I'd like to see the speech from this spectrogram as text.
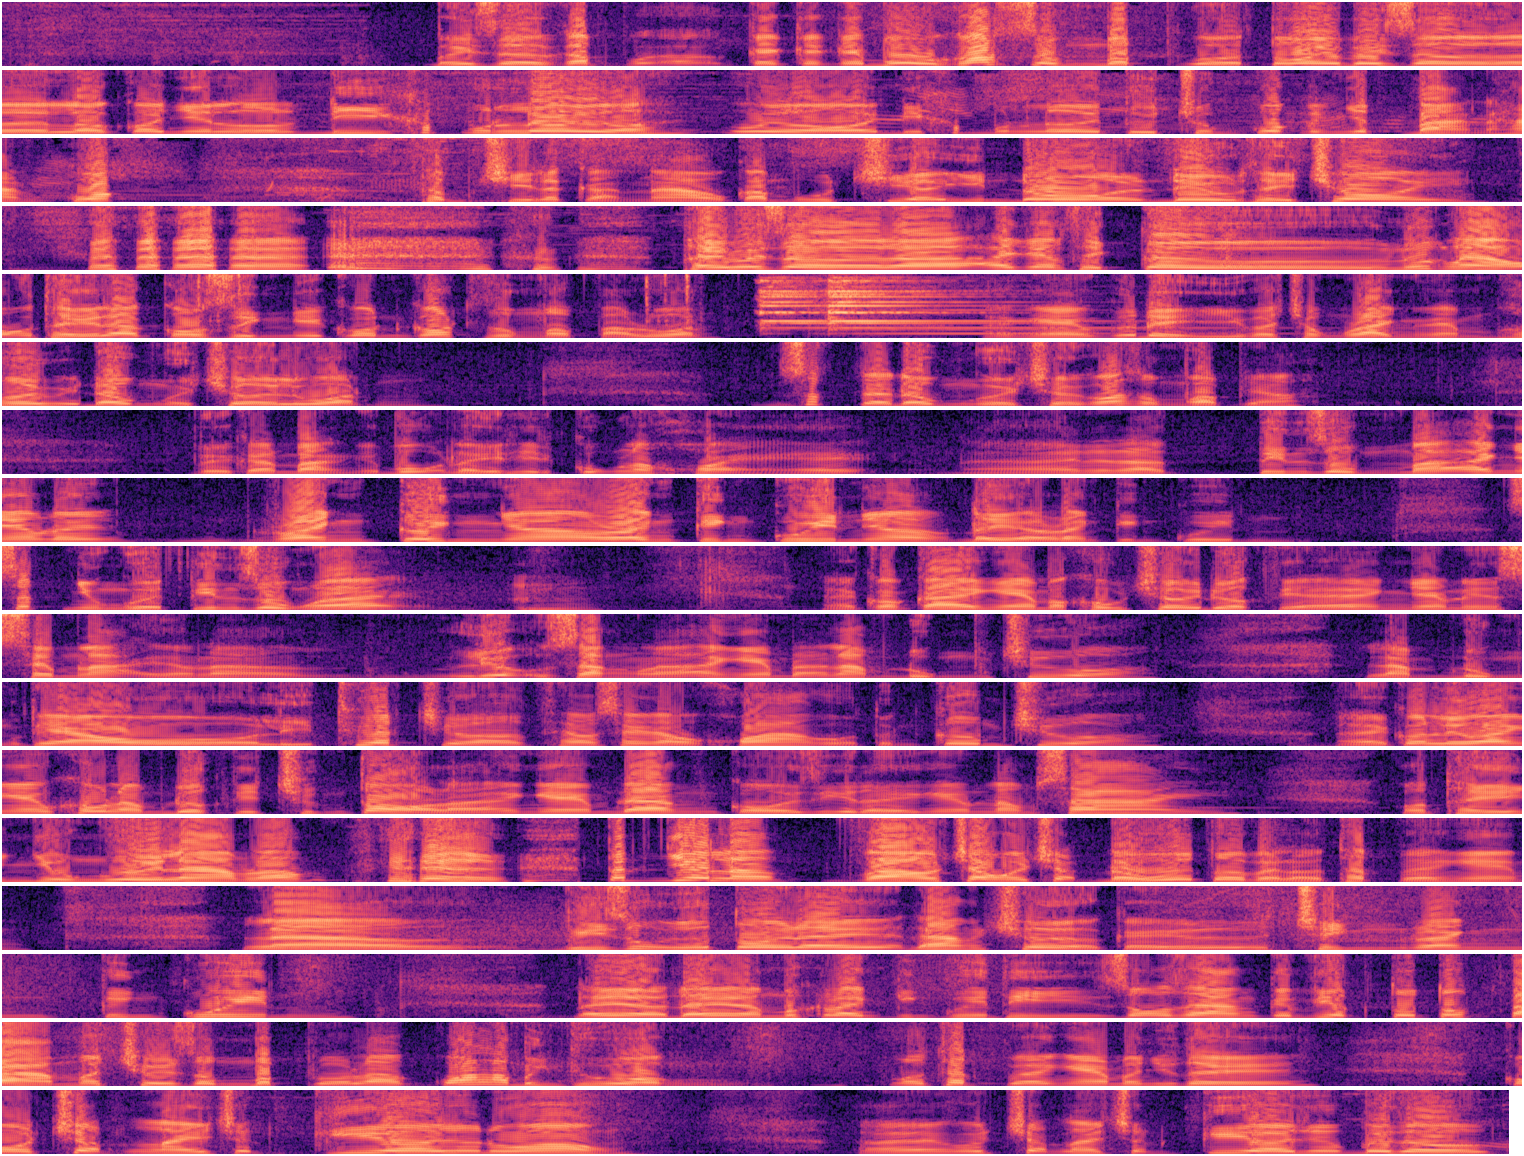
Bây giờ gấp cái cái cái bộ gót rồng mập của tôi bây giờ nó coi như là nó đi khắp buôn lơi rồi. ôi rồi, đi khắp buôn lơi từ Trung Quốc đến Nhật Bản, Hàn Quốc. Thậm chí là cả nào Campuchia, Indo đều thấy chơi. thấy bây giờ là anh em thấy cờ nước nào cũng thấy là có dính cái con gót rồng mập vào luôn. Anh em cứ để ý vào trong ranh em hơi bị đông người chơi luôn. Rất là đông người chơi gót rồng mập nhá. Về căn bản cái bộ đấy thì cũng là khỏe Đấy nên là tin dùng. Mà anh em đây Ranking nhá, ranking queen nhá. Đây là ranking queen. Rất nhiều người tin dùng đấy Đấy còn các anh em mà không chơi được thì anh em nên xem lại xem là Liệu rằng là anh em đã làm đúng chưa? Làm đúng theo lý thuyết chưa? Theo sách giáo khoa của Tuấn Cơm chưa? Đấy, còn nếu anh em không làm được thì chứng tỏ là anh em đang có cái gì đấy, anh em làm sai. Con thấy nhiều người làm lắm. Tất nhiên là vào trong cái trận đấu ấy, tôi phải nói thật với anh em. Là ví dụ như tôi đây đang chơi ở cái trình rank King Queen. Đây ở đây là mức ranking queen thì rõ ràng cái việc tôi top 8 mà chơi rồng mập đó là quá là bình thường. Nói thật với anh em là như thế. Có trận này trận kia chứ, đúng không? Đấy, có trận này trận kia chứ. Bây giờ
